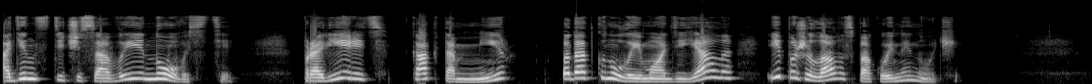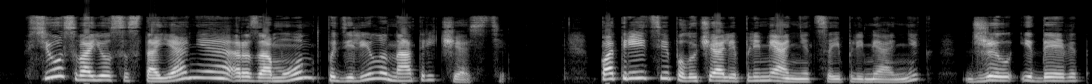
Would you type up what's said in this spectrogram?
одиннадцатичасовые новости, проверить, как там мир, подоткнула ему одеяло и пожелала спокойной ночи. Все свое состояние Розамонд поделила на три части. По третье получали племянница и племянник, Джилл и Дэвид,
